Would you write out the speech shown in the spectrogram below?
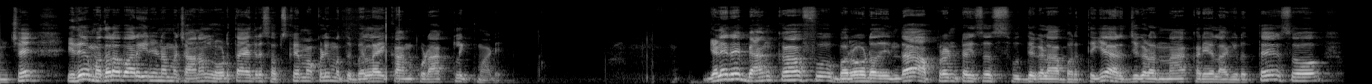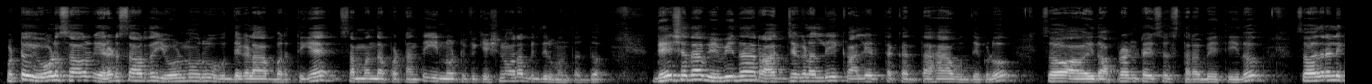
ಮುಂಚೆ ಇದೇ ಮೊದಲ ಬಾರಿಗೆ ನಮ್ಮ ಚಾನಲ್ ನೋಡ್ತಾ ಇದ್ದರೆ ಸಬ್ಸ್ಕ್ರೈಬ್ ಮಾಡ್ಕೊಳ್ಳಿ ಮತ್ತು ಬೆಲ್ ಐಕಾನ್ ಕೂಡ ಕ್ಲಿಕ್ ಮಾಡಿ. ಗೆಳೆಯರೆ ಬ್ಯಾಂಕ್ ಆಫ್ ಬರೋಡಾದಿಂದ ಅಪ್ರೆಂಟೈಸಸ್ ಹುದ್ದೆಗಳ ಭರ್ತಿಗೆ ಅರ್ಜಿಗಳನ್ನು ಕರೆಯಲಾಗಿರುತ್ತೆ. ಸೊ ಒಟ್ಟು ಏಳು ಸಾವಿರ, ಎರಡು ಸಾವಿರದ ಏಳ್ನೂರು ಹುದ್ದೆಗಳ ಭರ್ತಿಗೆ ಸಂಬಂಧಪಟ್ಟಂತೆ ಈ ನೋಟಿಫಿಕೇಶನ್ ಹೊರ ಬಿದ್ದಿರುವಂಥದ್ದು. ದೇಶದ ವಿವಿಧ ರಾಜ್ಯಗಳಲ್ಲಿ ಖಾಲಿರ್ತಕ್ಕಂತಹ ಹುದ್ದೆಗಳು. ಸೊ ಇದು ಅಪ್ರೆಂಟೈಸಸ್ ತರಬೇತಿ ಇದು. ಸೊ ಅದರಲ್ಲಿ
